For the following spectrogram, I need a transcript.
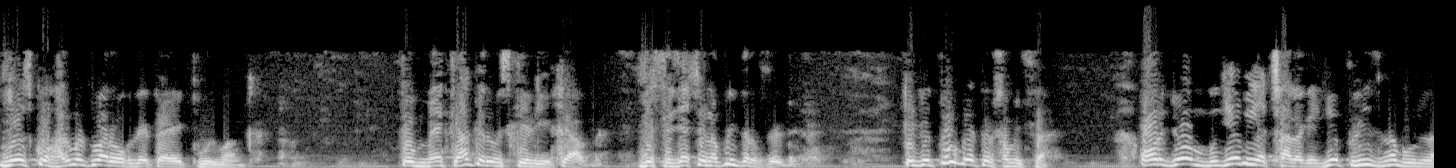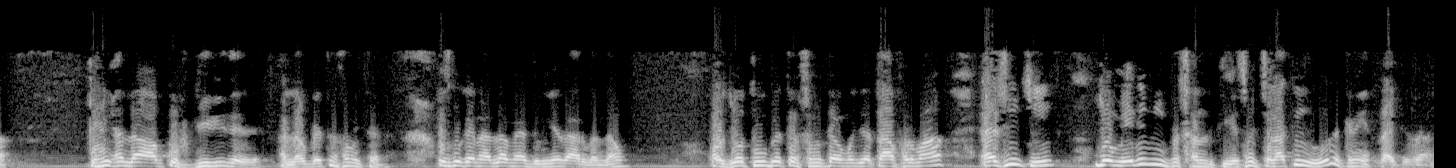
یہ اس کو ہر مرتبہ روک دیتا ہے، ایک پھول مانگ کر۔ تو میں کیا کروں اس کے لیے؟ کیا میں؟ یہ سجیشن اپنی طرف سے دے۔ کہ جو تو بہتر سمجھتا ہے۔ اور جو مجھے بھی اچھا لگے، یہ پلیز نہ بھولنا۔ کہیں اللہ آپ کو فکیری دے دے۔ اللہ بہتر سمجھتا ہے نا۔ اس کو کہنا، اللہ میں دنیا دار بندہ ہوں۔ اور جو تو بہتر سمجھتا ہے مجھے عطا فرما۔ ایسی چیز جو میری بھی پسند کی اس میں چلاکی ضرور رکھنی اللہ کے ساتھ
